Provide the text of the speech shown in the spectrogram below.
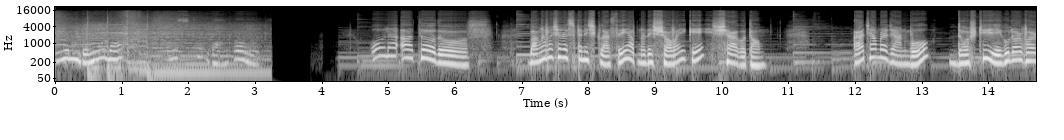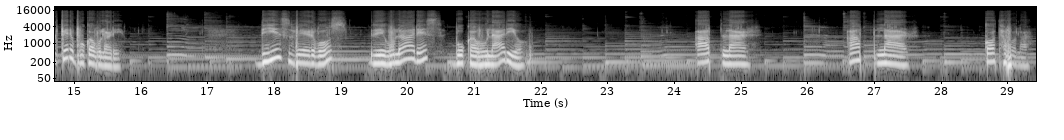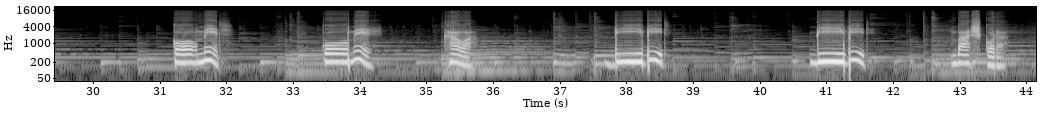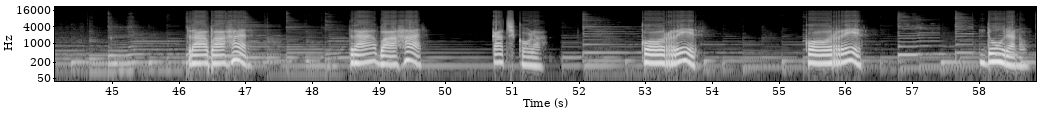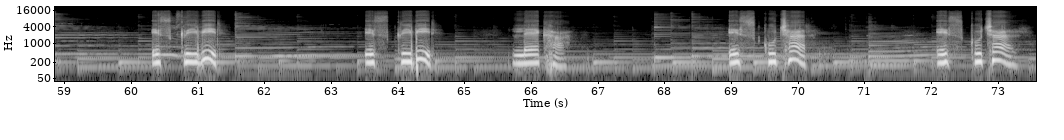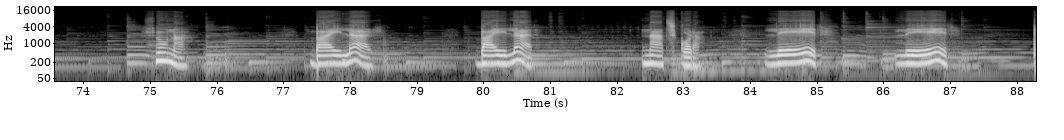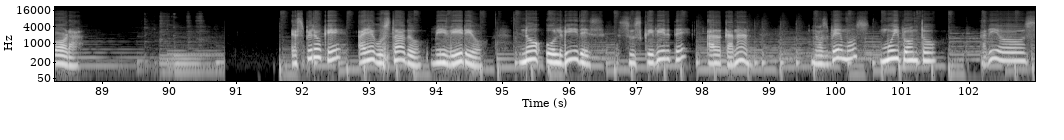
Bienvenida. Hola a todos! Bangla ভাষার Spanish ক্লাসে আপনাদের সবাইকে স্বাগতম আজ আমরা জানব দশটি রেগুলার ভার্বের ভোকাবুলারি দিয়েস verbos regulares vocabulario hablar hablar কথা বলা comer comer খাওয়া vivir vivir বাস করা trabajar trabajar কাজ করা correr correr দৌড়ানো escribir escribir লেখা escuchar escuchar শোনা bailar bailar নাচ করা leer leer পড়া Espero que haya gustado mi video. No olvides suscribirte al canal. Nos vemos muy pronto. Adiós.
